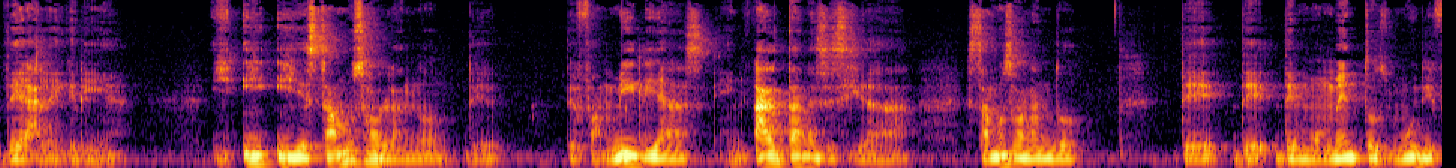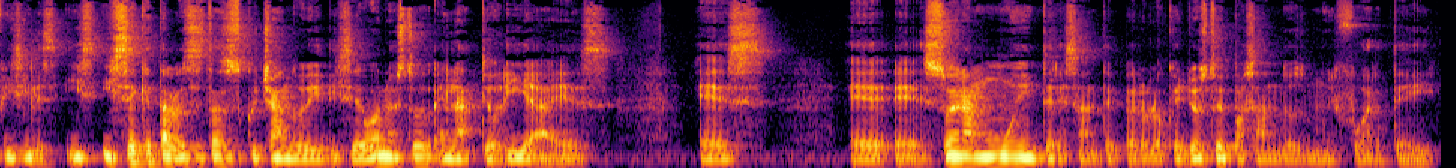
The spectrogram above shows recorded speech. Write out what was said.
de alegría. Y, estamos hablando de, familias en alta necesidad. Estamos hablando de, momentos muy difíciles. Y, sé que tal vez estás escuchando y dices, bueno, esto en la teoría es, es eh, eh, suena muy interesante, pero lo que yo estoy pasando es muy fuerte y,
